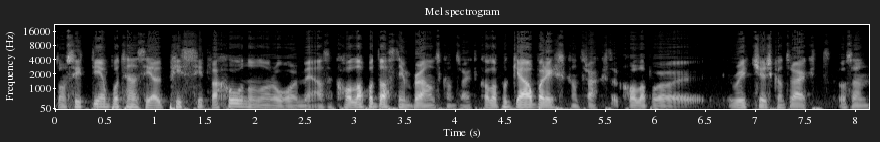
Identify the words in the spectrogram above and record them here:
de sitter i en potentiell piss-situation om några år med, alltså kolla på Dustin Browns kontrakt, kolla på Gabareks kontrakt och kolla på Richards kontrakt och sen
